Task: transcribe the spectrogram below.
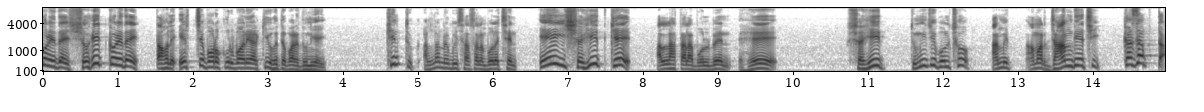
করে দেয়, শহীদ করে দেয় তাহলে এর চেয়ে বড় কুরবানি আর কি হতে পারে দুনিয়ায়? কিন্তু আল্লাহ নবী সাল্লাম বলেছেন, এই শহীদকে আল্লাহ তালা বলবেন, হে শহীদ, তুমি যে বলছো, আমি আমার জান দিয়েছি কাজাবটা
